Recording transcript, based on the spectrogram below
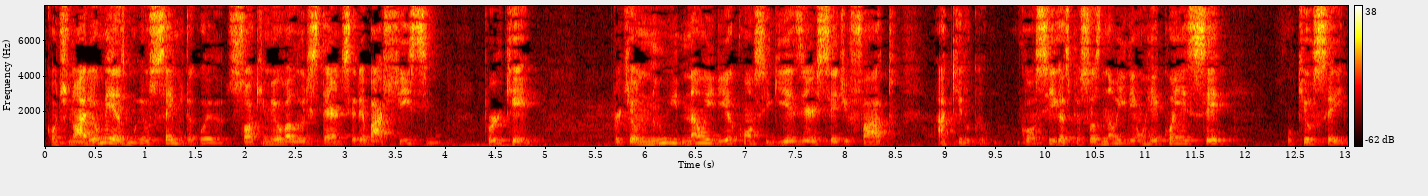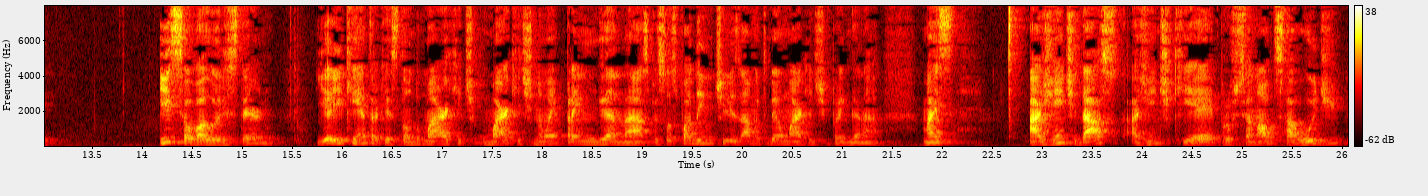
continuaria o mesmo. Eu sei muita coisa, só que meu valor externo seria baixíssimo. Por quê? Porque eu não iria conseguir exercer de fato aquilo que eu consigo. As pessoas não iriam reconhecer o que eu sei. Isso é o valor externo. E aí que entra a questão do marketing. O marketing não é para enganar. As pessoas podem utilizar muito bem o marketing para enganar, mas a gente dá, a gente que é profissional de saúde,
